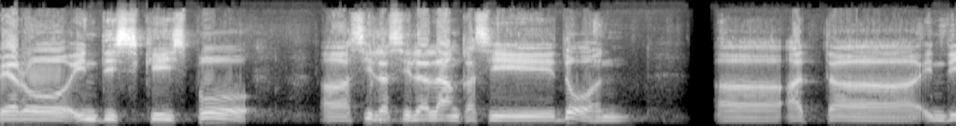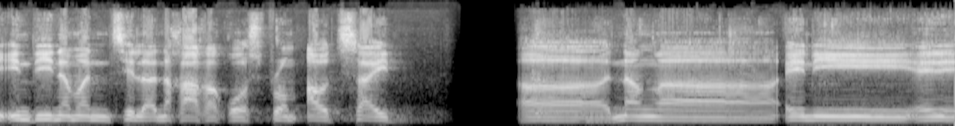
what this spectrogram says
Pero in this case po, uh, sila-sila lang kasi doon uh, at uh, hindi hindi naman sila nakaka-cause from outside uh, ng uh, any any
